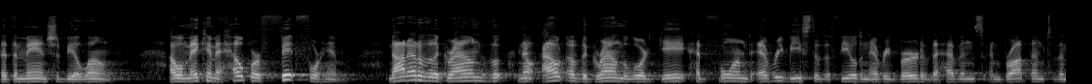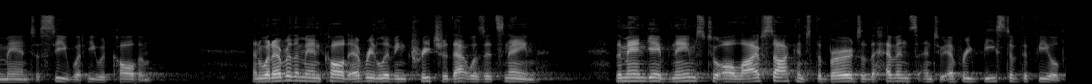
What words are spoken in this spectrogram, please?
that the man should be alone. I will make him a helper fit for him. Not out of the ground, now out of the ground the Lord had formed every beast of the field and every bird of the heavens and brought them to the man to see what he would call them. And whatever the man called every living creature, that was its name. The man gave names to all livestock and to the birds of the heavens and to every beast of the field.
